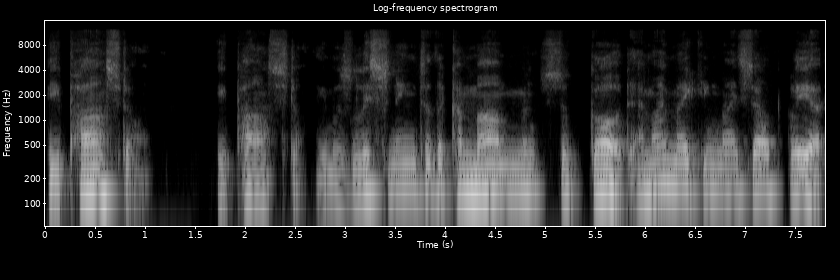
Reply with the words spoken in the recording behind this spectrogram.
He passed on he passed on. He was listening to the commandments of God. Am I making myself clear?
